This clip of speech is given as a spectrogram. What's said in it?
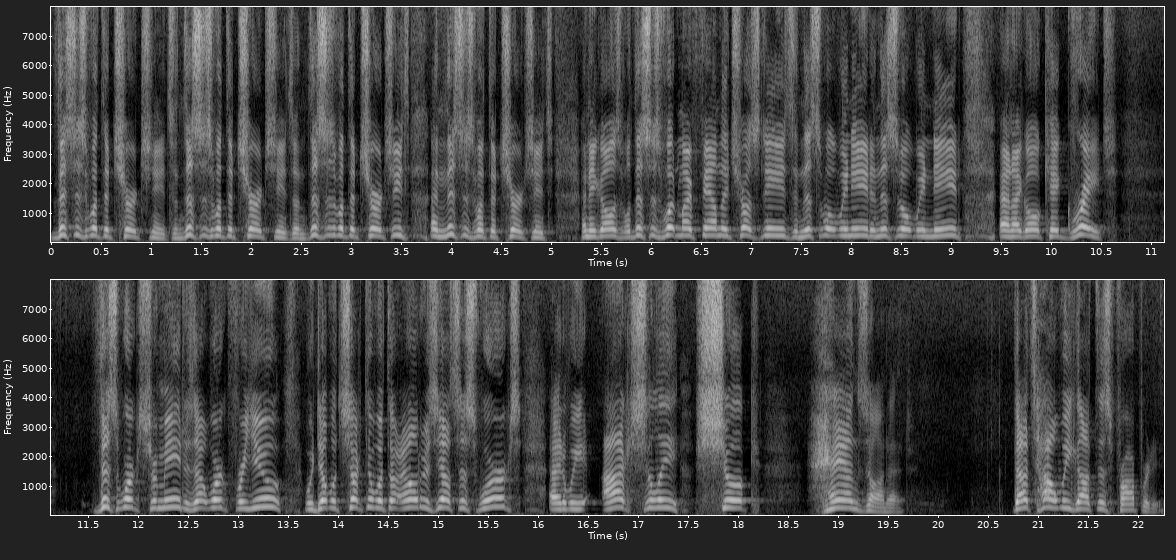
this is what the church needs, and this is what the church needs, and this is what the church needs, and this is what the church needs. And he goes, Well, this is what my family trust needs, and this is what we need, and this is what we need. And I go, Okay, great. This works for me. Does that work for you? We double checked it with our elders. Yes, this works. And we actually shook hands on it. That's how we got this property.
